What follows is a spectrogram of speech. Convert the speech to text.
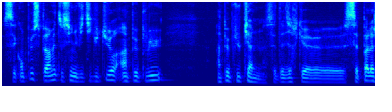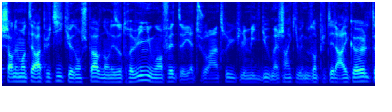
c'est qu'on peut se permettre aussi une viticulture un peu plus, un peu plus calme. C'est-à-dire que c'est pas l'acharnement thérapeutique dont je parle dans les autres vignes, où en fait, il y a toujours un truc, le mildiou, machin, qui va nous amputer la récolte.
